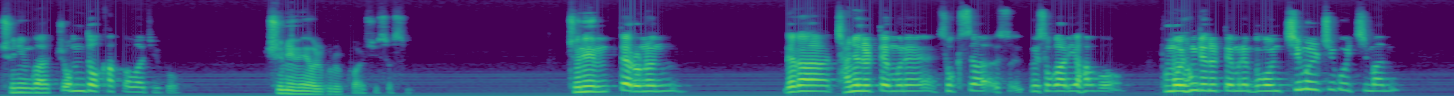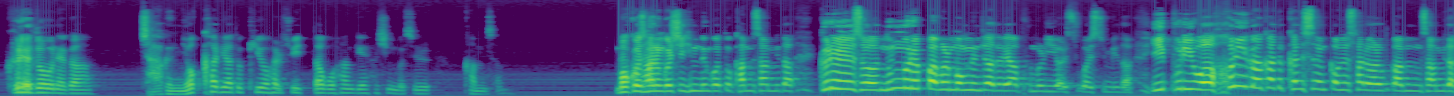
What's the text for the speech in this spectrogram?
주님과 좀 더 가까워지고 주님의 얼굴을 구할 수 있었습니다. 주님 때로는 내가 자녀들 때문에 속사 그 소가리하고 부모 형제들 때문에 무거운 짐을 지고 있지만 그래도 내가 작은 역할이라도 기여할 수 있다고 하게 하신 것을 감사합니다. 먹고 사는 것이 힘든 것도 감사합니다. 그래서 눈물의 빵을 먹는 자들의 아픔을 이해할 수가 있습니다. 이 불의와 허위가 가득한 세상 가운데 살아가는 감사합니다.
